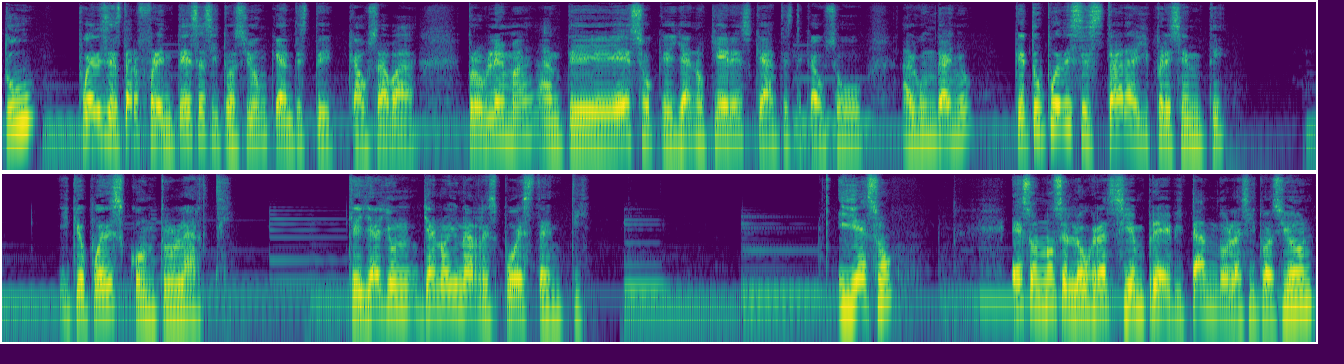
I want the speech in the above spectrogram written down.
tú puedes estar frente a esa situación que antes te causaba problema, ante eso que ya no quieres, que antes te causó algún daño, que tú puedes estar ahí presente y que puedes controlarte, que ya, hay un, ya no hay una respuesta en ti. Y eso, eso no se logra siempre evitando la situación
